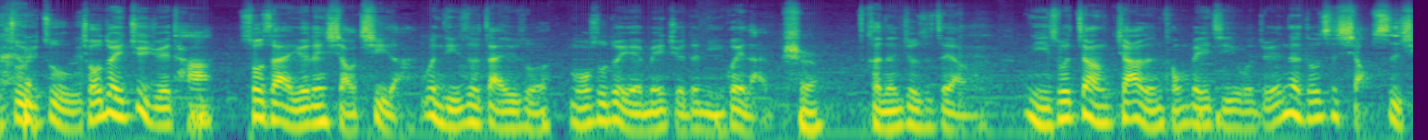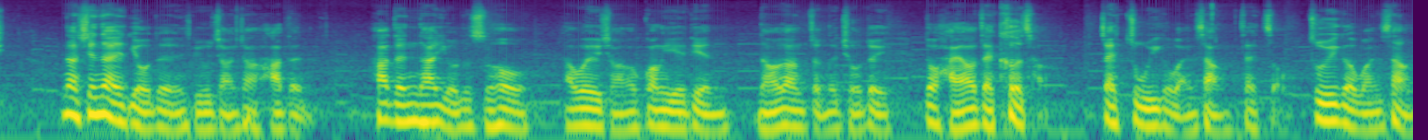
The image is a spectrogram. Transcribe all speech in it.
住一住，球队拒绝他，说实在有点小气啦。问题就在于说，魔术队也没觉得你会来，是，可能就是这样。你说这样家人同飞机，我觉得那都是小事情。那现在有的人，比如讲像哈登，哈登他有的时候他会想要逛夜店，然后让整个球队都还要在客场再住一个晚上再走，住一个晚上，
